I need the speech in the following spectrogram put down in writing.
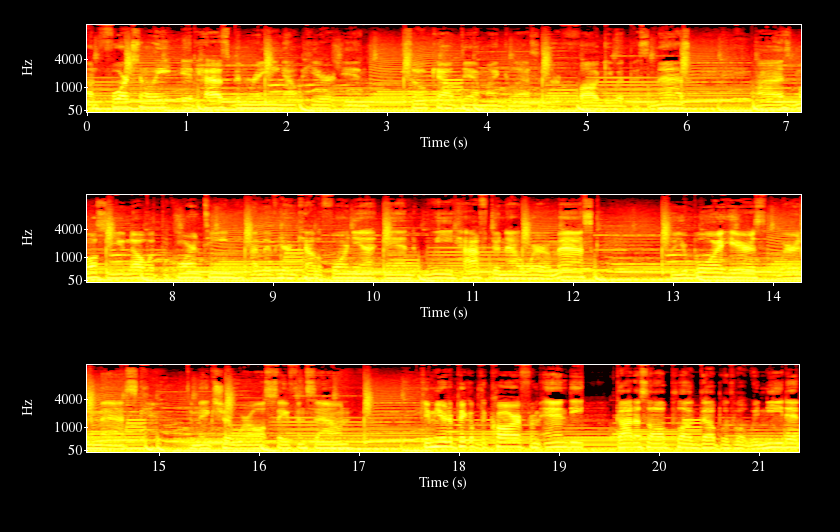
Unfortunately, it has been raining out here in SoCal. Damn, my glasses are foggy with this mask. Uh, as most of you know with the quarantine, I live here in California and we have to now wear a mask. So your boy here is wearing a mask to make sure we're all safe and sound. Came here to pick up the car from Andy got us all plugged up with what we needed.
